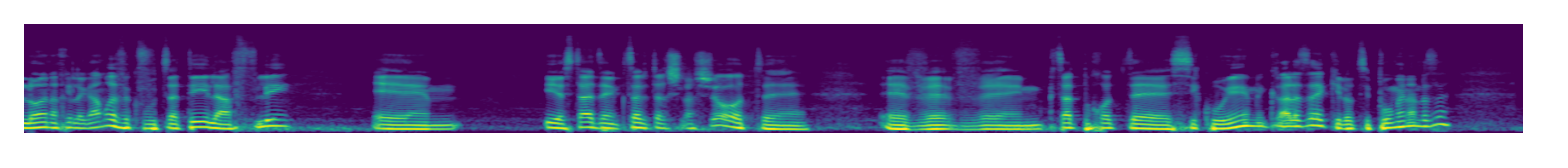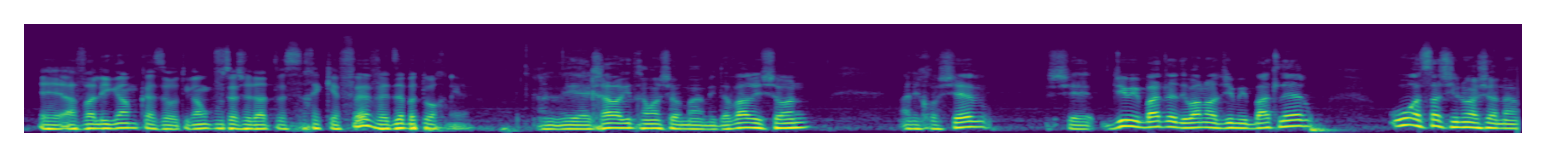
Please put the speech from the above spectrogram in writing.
לא אנכי לגמרי וקבוצתי להפליא. אה, היא עשתה את זה עם קצת יותר שלשות, אה, אה, ועם קצת פחות אה, סיכויים, נקרא לזה, כי לא ציפו ממנה לזה. אה, אבל היא גם כזאת, היא גם קבוצה שיודעת לשחק יפה, ואת זה בטוח נראה. אני חייב להגיד לך משהו על מאמי. דבר ראשון, אני חושב שג'ימי באטלר, דיברנו על ג'ימי באטלר, הוא עשה שינוי השנה.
